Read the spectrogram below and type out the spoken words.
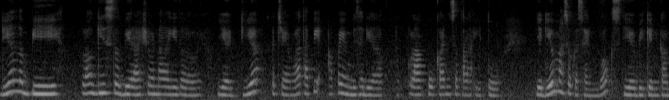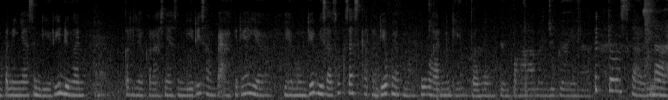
dia lebih logis lebih rasional gitu loh ya dia kecewa tapi apa yang bisa dia lakukan setelah itu ya dia masuk ke sandbox dia bikin company-nya sendiri dengan kerja kerasnya sendiri sampai akhirnya ya ya emang dia bisa sukses karena dia punya kemampuan gitu. Dan pengalaman juga ya. Betul sekali. Nah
